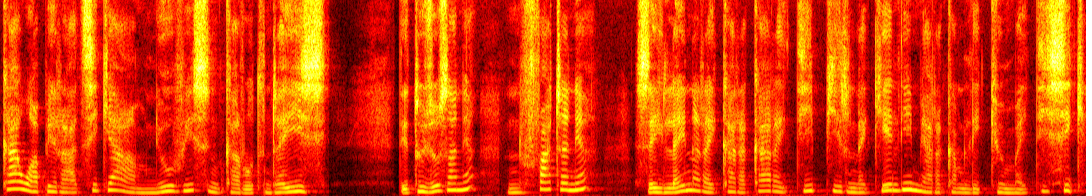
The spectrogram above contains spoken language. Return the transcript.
ka ho ampiarahantsika amin'ny ovy sy ny karaoty indray izy. Dia toy izao izany ny fatrany izay ilaina raha hikarakara ity pirina kely miaraka amin'ny legioma ity isika.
